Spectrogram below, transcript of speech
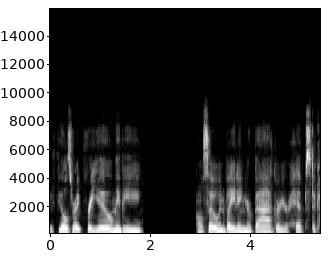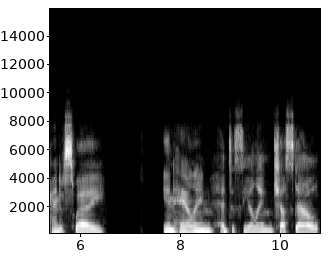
It feels right for you, maybe also inviting your back or your hips to kind of sway. Inhaling, head to ceiling, chest out.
